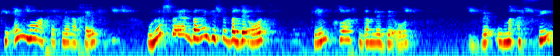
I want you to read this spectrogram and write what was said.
כי אין מוח איך לרחף. הוא לא סוער ברגש ובדעות, כי אין כוח גם לדעות, והוא מעשי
